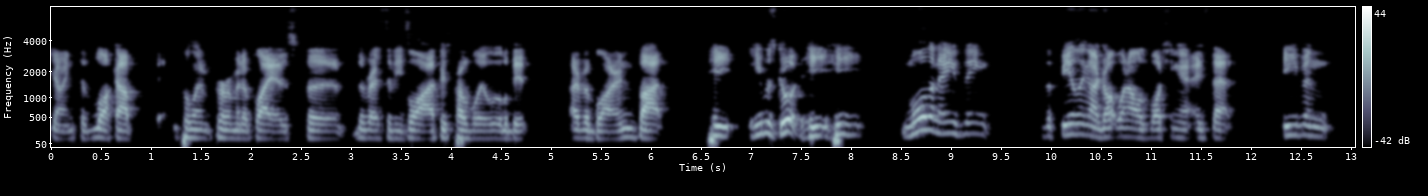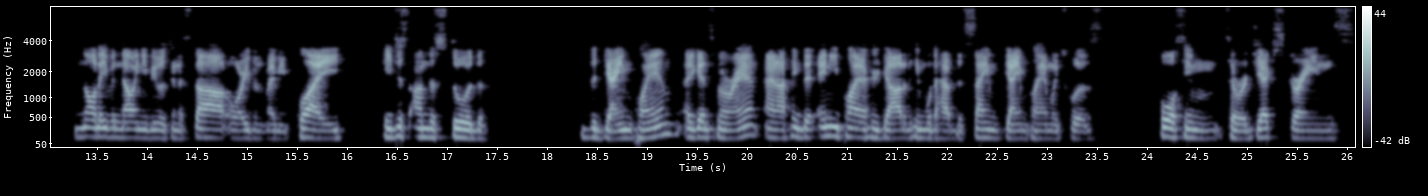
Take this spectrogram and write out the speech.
going to lock up perimeter players for the rest of his life is probably a little bit overblown, but he he was good. He he more than anything, the feeling I got when I was watching it is that even not even knowing if he was going to start or even maybe play, he just understood the game plan against Morant, and I think that any player who guarded him would have the same game plan, which was force him to reject screens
